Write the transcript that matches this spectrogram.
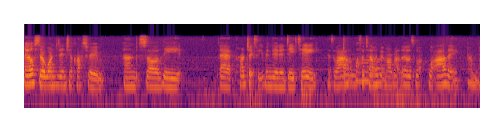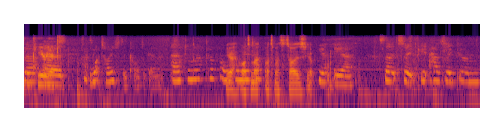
I also wandered into your classroom and saw the uh, projects that you've been doing in DT as well. So tell me a bit more about those. What what are they? I'm The, curious. Uh, what toys are they called again? Automata. Yeah, Automator. automa- automata toys. Yep. Yeah. Yeah. So it's like it has like um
